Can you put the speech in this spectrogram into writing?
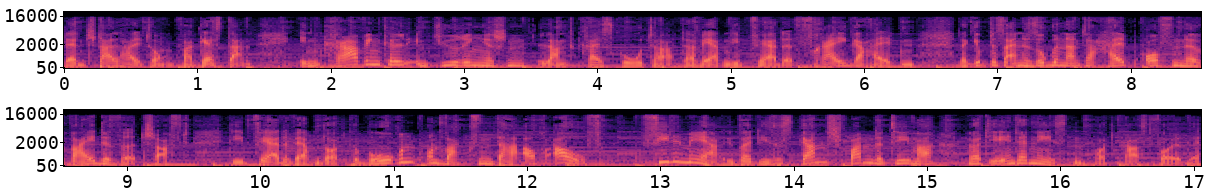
denn Stallhaltung war gestern. In Krawinkel im thüringischen Landkreis Gotha. Da werden die Pferde freigehalten. Da gibt es eine sogenannte halboffene Weidewirtschaft. Die Pferde werden dort geboren und wachsen da auch auf. Viel mehr über dieses ganz spannende Thema hört ihr in der nächsten Podcast-Folge.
